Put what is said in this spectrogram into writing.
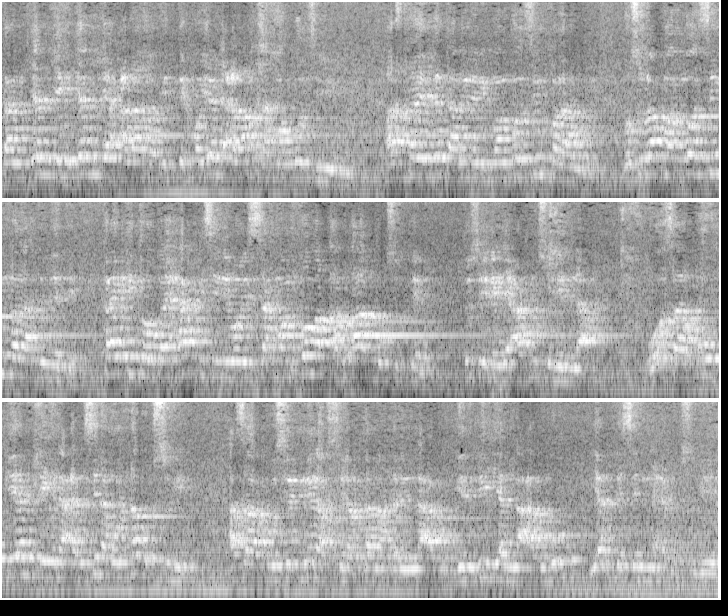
كان يلي يلي علامة التكو يلي علامة منقول سيوم أستايل لك من المنقول سنفة نروي رسولك منقول سنفة اعتمدت كاي كتوبة حق سيني ورسك منقول أبو أبو سبتين. تسيني لعب مسجدنا وساقوك يلي نعب سنة ملنبك سجد أساقو سن نفسي لبتنا تل النعب قدري ينعبه يلي سن نعبك سجد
